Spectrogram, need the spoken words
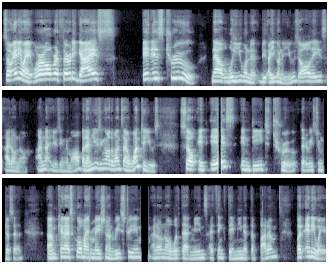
So anyway, we're over 30 guys. It is true. Now, will you want to do, are you going to use all these? I don't know. I'm not using them all, but I'm using all the ones I want to use. So it is indeed true that Restream does that. Um, can I scroll my information on Restream? I don't know what that means. I think they mean at the bottom. But anyway,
